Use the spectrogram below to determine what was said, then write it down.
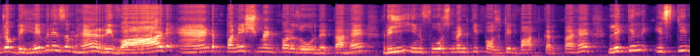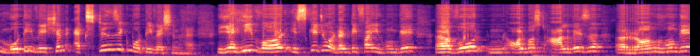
जो बिहेवियरिज्म है रिवार्ड एंड पनिशमेंट पर ज़ोर देता है री की पॉजिटिव बात करता है, लेकिन इसकी मोटिवेशन एक्सटेंसिक मोटिवेशन है। यही वर्ड इसके जो आइडेंटिफाई होंगे वो ऑलमोस्ट ऑलवेज रॉन्ग होंगे।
